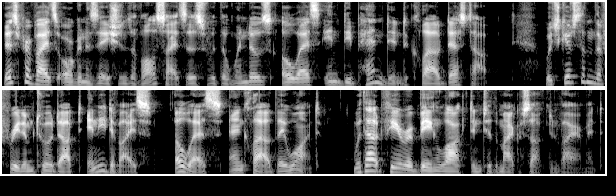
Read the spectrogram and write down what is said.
This provides organizations of all sizes with the Windows OS independent cloud desktop, which gives them the freedom to adopt any device, OS, and cloud they want, without fear of being locked into the Microsoft environment.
